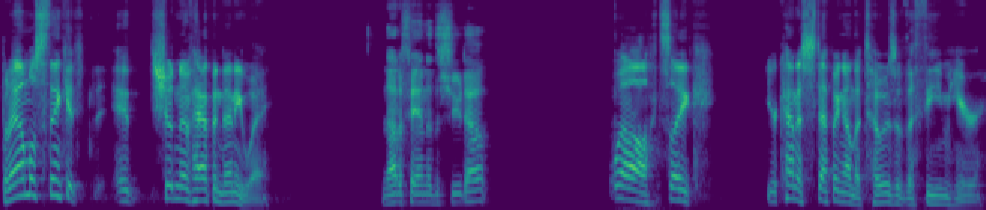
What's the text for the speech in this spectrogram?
But I almost think it it shouldn't have happened anyway. Not a fan of the shootout? Well, it's like you're kind of stepping on the toes of the theme here.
